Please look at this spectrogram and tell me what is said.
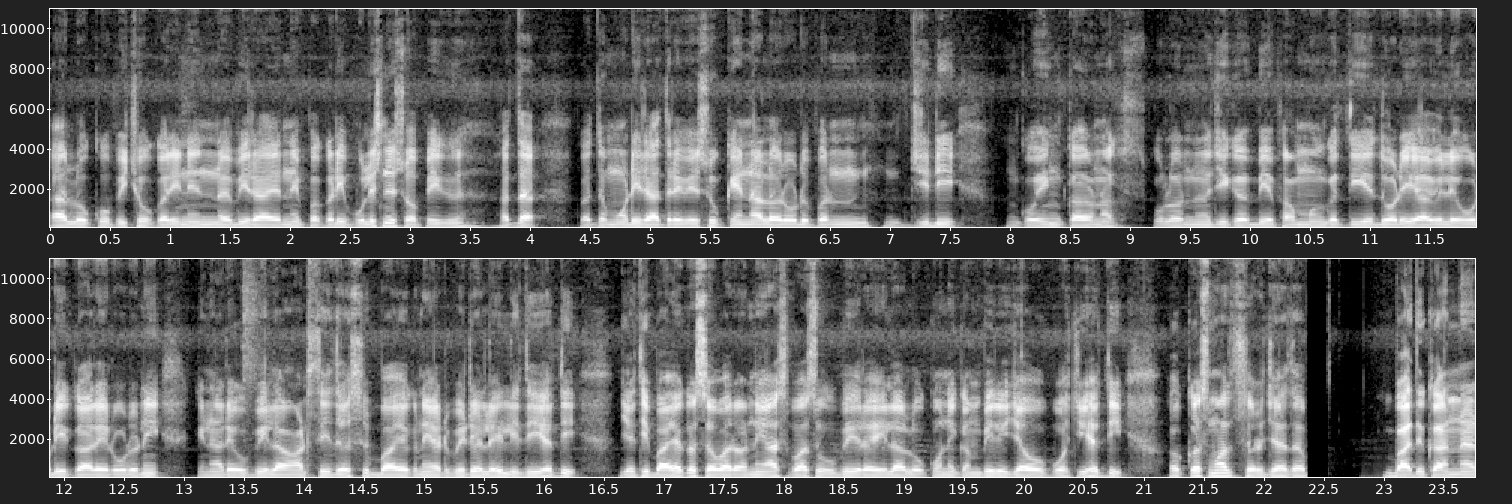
આ લોકો પીછો કરીને નબીરાને પકડી પોલીસને સોંપી હતા. ગત મોડી રાત્રે વેસુ કેનાલ રોડ પર જીડી ગોયંકાના સ્કૂલો નજીક બેફામ ગતિએ દોડી આવેલી ઓડી કારે રોડની કિનારે ઊભેલા આઠથી દસ બાયકને અડફેટે લઈ લીધી હતી, જેથી બાયક સવાર અને આસપાસ ઊભી રહેલા લોકોને ગંભીર ઇજાઓ પહોંચી હતી. અકસ્માત સર્જાતા બાદ કારના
